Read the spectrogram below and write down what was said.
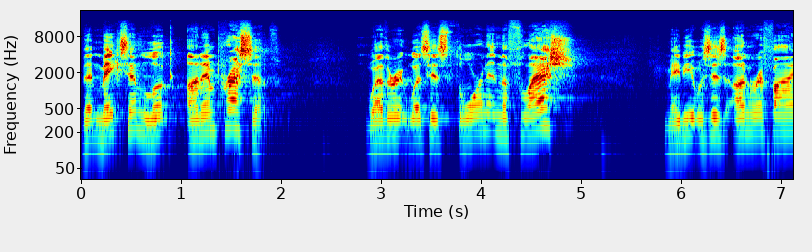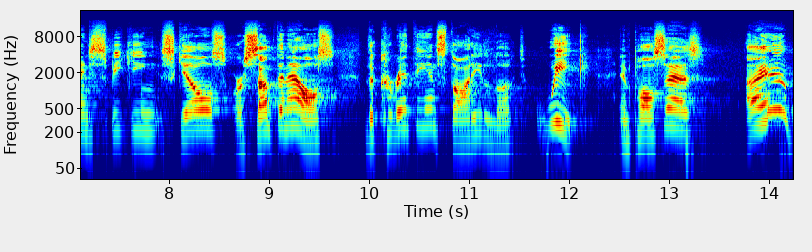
that makes him look unimpressive. Whether it was his thorn in the flesh, maybe it was his unrefined speaking skills, or something else, the Corinthians thought he looked weak. And Paul says, I am.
